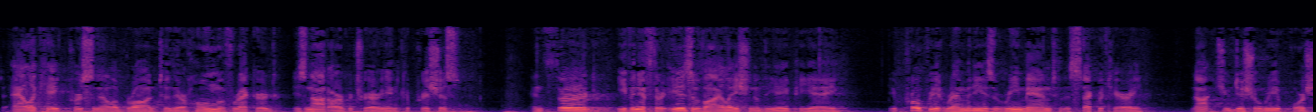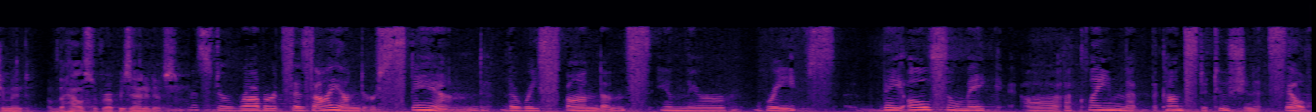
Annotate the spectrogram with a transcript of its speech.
to allocate personnel abroad to their home of record is not arbitrary and capricious. And third, even if there is a violation of the APA, the appropriate remedy is a remand to the Secretary not judicial reapportionment of the House of Representatives. Mr. Roberts, as I understand the respondents in their briefs, they also make uh, a claim that the Constitution itself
